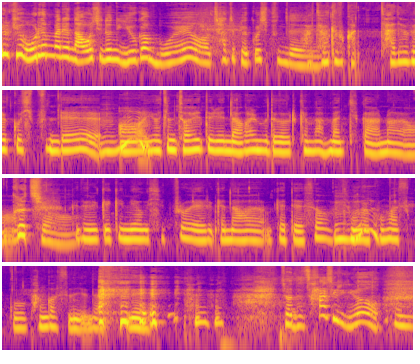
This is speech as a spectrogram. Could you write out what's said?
네. 그렇게 오랜만에 나오시는 이유가 뭐예요? 자주 뵙고 싶은데. 아, 저도 가- 자주 뵙고 싶은데 음흠. 어, 요즘 저희들이 나갈 무대가 그렇게 만만치가 않아요. 그렇죠. 그래도 이렇게 김영 씨 프로에 이렇게 나오게 돼서 음. 정말 고맙고 반갑습니다. 네. 저는 사실요, 음.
